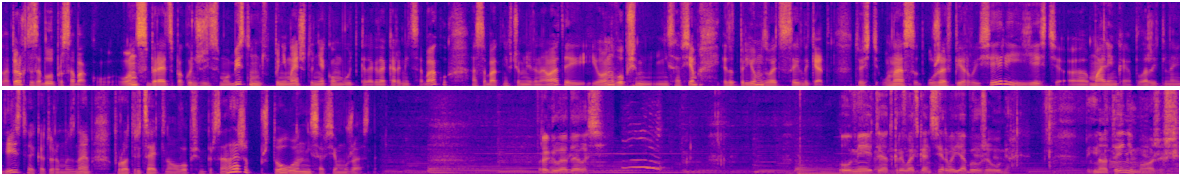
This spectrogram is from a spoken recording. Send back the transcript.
Во-первых, ты забыл про собаку. Он собирается покончить жизнь самоубийством, но тут понимает, что некому будет тогда кормить собаку, а собак ни в чем не виновата, и он, в общем, не совсем... Этот прием называется Save the Cat. То есть у нас уже в первой серии есть э, маленькое положительное действие, которое мы знаем про отрицательного, в общем, персонажа, что он не совсем ужасный. Проголодалась? Умеет ты открывать консервы, я бы уже умер. Но ты не можешь.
